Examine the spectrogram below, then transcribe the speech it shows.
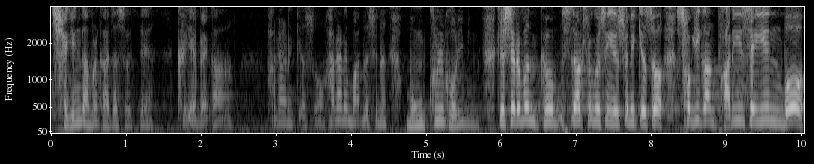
책임감을 가졌을 때 그 예배가 하나님께서 하나님 받으시는 뭉클거림입니다. 그래서 여러분 그 신약 성경에서 예수님께서 서기관 바리새인 뭐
